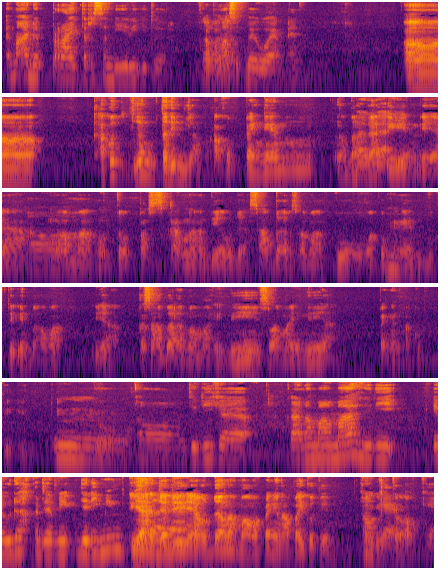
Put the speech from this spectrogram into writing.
Emang ada pride tersendiri gitu ya kalau Apanya? masuk BUMN? Eh, aku kan tadi bilang aku pengen ngebanggain Banggain. ya Mama untuk pas karena dia udah sabar sama aku aku Hmm. pengen buktiin bahwa ya kesabaran mama ini selama ini ya pengen aku buktiin Hmm. gitu. Oh, jadi kayak karena mama jadi ya udah kerja jadi mimpi Iya lah jadi ya. ya udahlah mama pengen apa ikutin kayak Oke, gitu oke.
